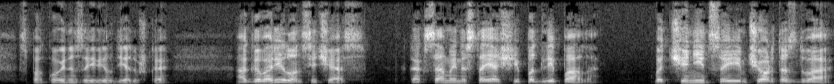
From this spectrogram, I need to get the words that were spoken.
— спокойно заявил дедушка. А говорил он сейчас, как самый настоящий подлипало. Подчиниться им, черта с два.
